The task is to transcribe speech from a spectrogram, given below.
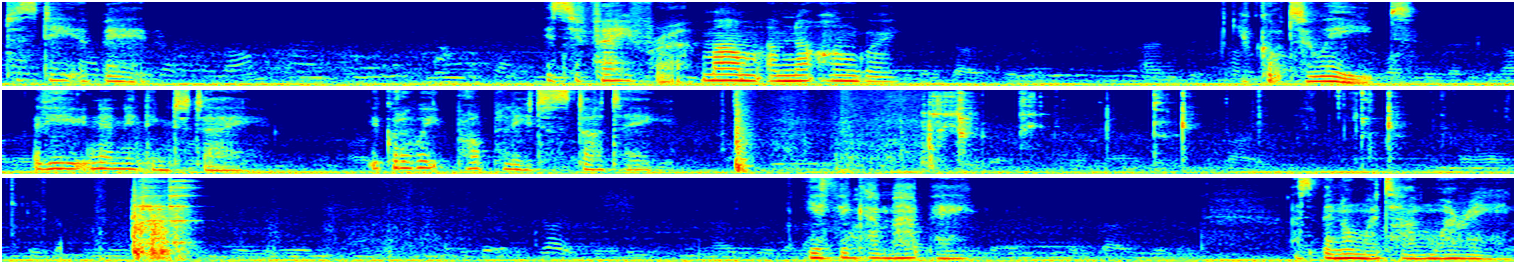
Just eat a bit. It's your favourite. Mum, I'm not hungry. You've got to eat. Have you eaten anything today? You've got to eat properly to study. You think I'm happy? I spend all my time worrying.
